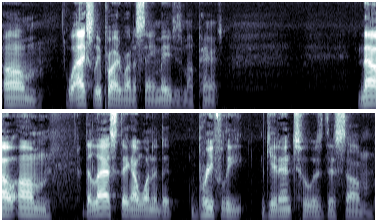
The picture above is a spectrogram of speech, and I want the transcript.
Um. Well, actually, they probably around the same age as my parents. Now, um, the last thing I wanted to briefly get into is this um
